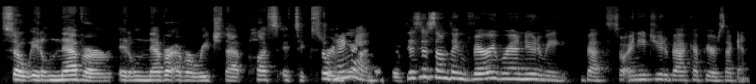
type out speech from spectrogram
so it'll never it'll never ever reach that plus it's extremely hang on. expensive. This is something very brand new to me, Beth. So I need you to back up here a second.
